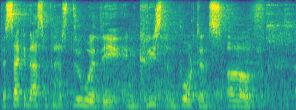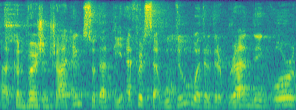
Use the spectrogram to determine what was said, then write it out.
The second aspect has to do with the increased importance of uh, conversion tracking so that the efforts that we do, whether they're branding or,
